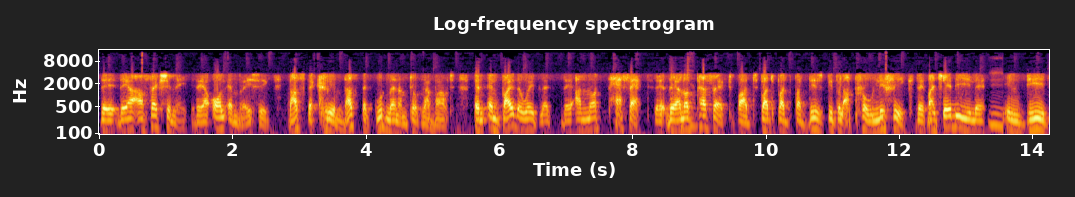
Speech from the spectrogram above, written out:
they they are affectionate they are all embracing that's the cream that's the good man i'm talking about and and by the way black they are not perfect they, they are not perfect but but but but these people are prolific they batyebile mm. in deeds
